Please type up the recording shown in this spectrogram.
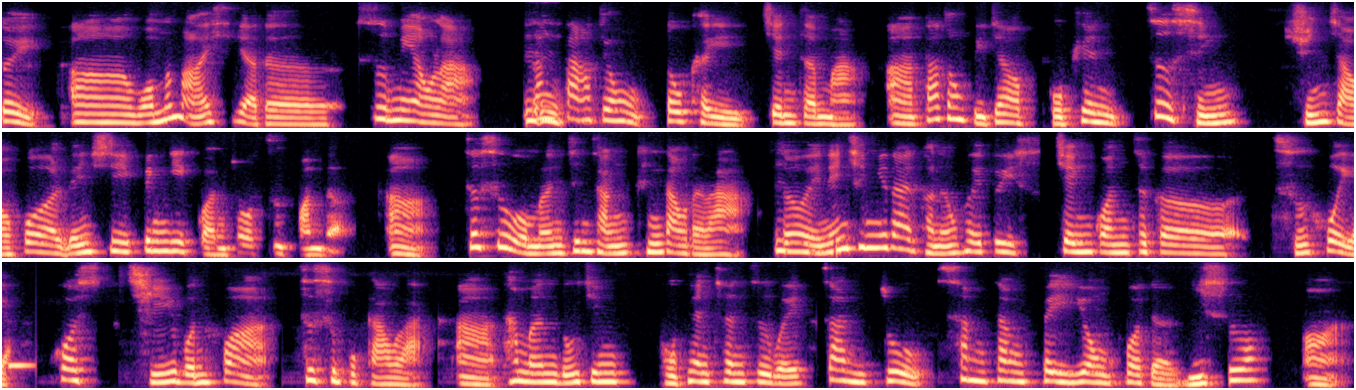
对，呃，我们马来西亚的寺庙啦，让大众都可以捐赠嘛。啊，大众比较普遍自行寻找或联系殡仪馆做捐款的啊，这是我们经常听到的啦。对年轻一代可能会对捐棺这个词汇啊，或其文化知识不高啦。啊，他们如今普遍称之为赞助丧葬费用或者仪式哦。啊。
